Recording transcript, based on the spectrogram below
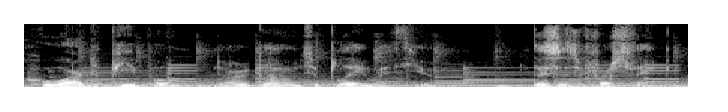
who are the people that are going to play with you. This is the first thing.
